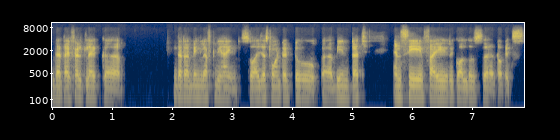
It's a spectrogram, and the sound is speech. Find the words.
that I felt like that are being left behind. So I just wanted to uh, be in touch and see if I recall those uh, topics.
